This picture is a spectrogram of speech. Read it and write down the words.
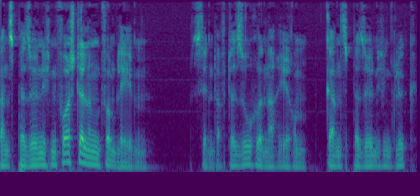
ganz persönlichen Vorstellungen vom Leben, sind auf der Suche nach ihrem ganz persönlichen Glück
